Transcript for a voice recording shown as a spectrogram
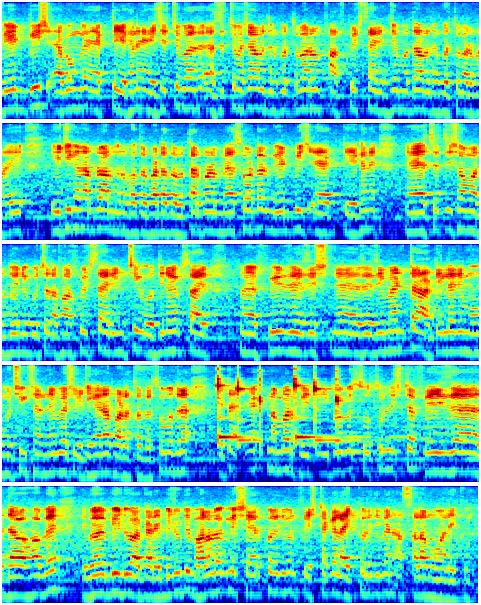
গ্রেড বিশ এবং একটি এখানে এইচএসসি এসএসসি ভাষা আবেদন করতে পারবেন, পাঁচ ফিট চার ইঞ্চির মধ্যে আবেদন করতে পারবেন। এই ঠিকানা আপনার আবেদনপত্র পাঠাতে হবে। তারপরে ম্যাস ওয়াটার গ্রেড বিশ একটি এখানে এসএসসি সমান দৈনিক উচ্চতা পাঁচ ফিট চার ইঞ্চি অধিনায়ক চার ফিল্ড রেজিমেন্ট আর্টিলারি মৌমিসিং সন্নিবেশ, এই ঠিকানা পাঠাতে হবে। সো বন্ধুরা এটা এক নম্বর পেজ এইভাবে চৌচল্লিশটা পেজ দেওয়া হবে। এভাবে ভিডিও আকারে। ভিডিওটি ভালো লাগলে শেয়ার করে দিবেন পেজটাকে লাইক করে দিবেন। আসসালামু আলাইকুম।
